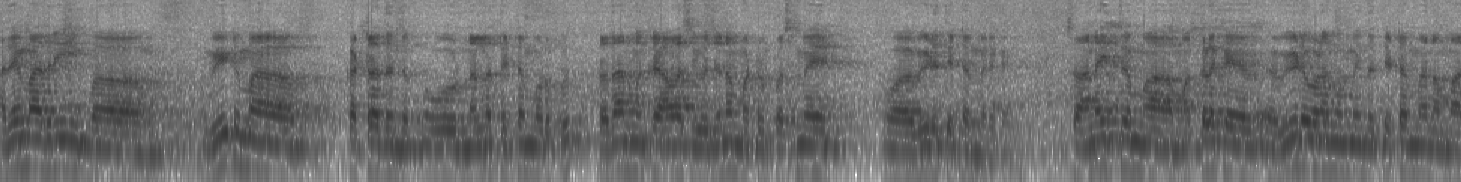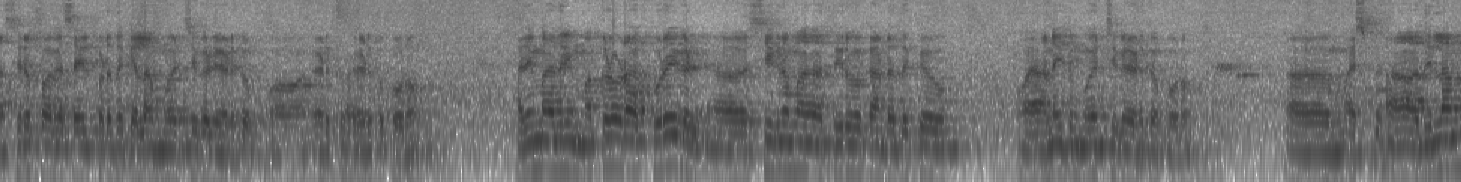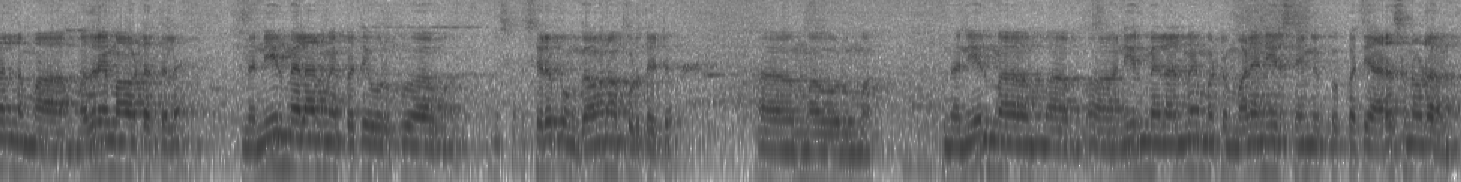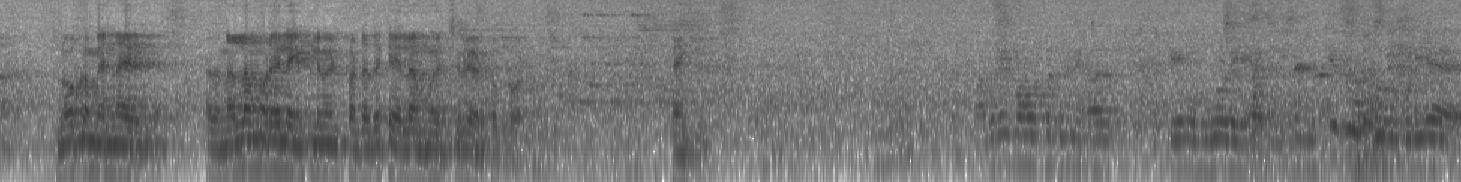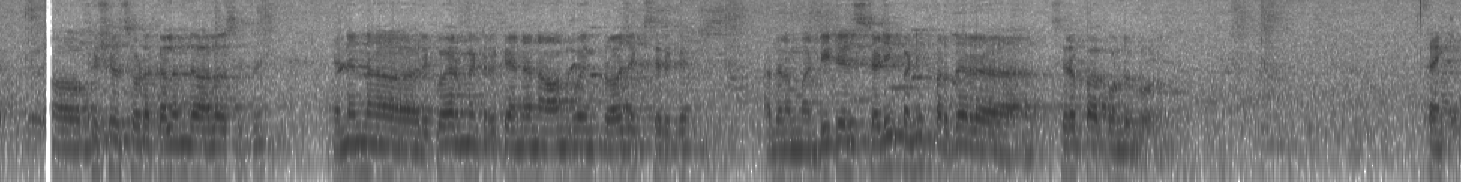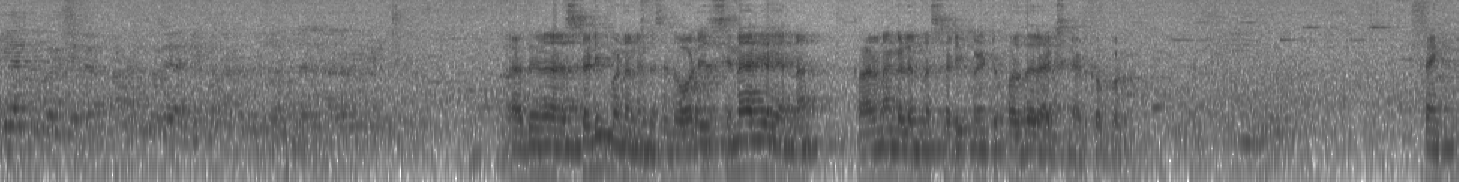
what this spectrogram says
அதே மாதிரி வீட்டு ம கட்டுறது இந்த ஒரு நல்ல திட்டம் ஒரு பிரதான் மந்திரி ஆவாஸ் யோஜனா மற்றும் பசுமை வீடு திட்டம் இருக்குது ஸோ அனைத்து ம மக்களுக்கு வீடு வழங்கும் இந்த திட்டமை நம்ம சிறப்பாக செயல்படுறதுக்கு எல்லா முயற்சிகள் எடுக்க எடுக்க எடுக்க போகிறோம் அதே மாதிரி மக்களோட குறைகள் சீக்கிரமாக தீர்வு காண்றதுக்கு அனைத்து முயற்சிகள் எடுக்க போகிறோம் அது இல்லாமல் நம்ம மதுரை மாவட்டத்தில் இந்த நீர் மேலாண்மை பற்றி ஒரு சிறப்பும் கவனம் கொடுத்துட்டு ம- ஒரு இந்த நீர் நீர் மேலாண்மை மற்றும் மழைநீர் சேமிப்பு பற்றி அரசனோட நோக்கம் என்ன இருக்குது அதை நல்ல முறையில் இம்ப்ளிமெண்ட் பண்ணுறதுக்கு எல்லா முயற்சிகளும் எடுக்க போகிறோம் தேங்க்யூ மதுரை மாவட்டத்தில் உங்களுடைய முக்கியத்துவம் கலந்து ஆலோசித்து என்னென்ன ரிக்குவயர்மெண்ட் இருக்குது என்னென்ன ஆன்கோயிங் ப்ராஜெக்ட்ஸ் இருக்குது அதை நம்ம டீட்டெயில் ஸ்டடி பண்ணி ஃபர்தர் சிறப்பாக கொண்டு போகிறோம் தேங்க்யூ அது ஸ்டடி பண்ணணும் இந்த சென்ஸ் வாட் இஸ் சினாரியோ என்ன? காரணங்கள் என்ன? ஸ்டடி பண்ணிட்டு ஃபர்தர் ஆக்ஷன் எடுக்கப்படும். தேங்க்யூ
